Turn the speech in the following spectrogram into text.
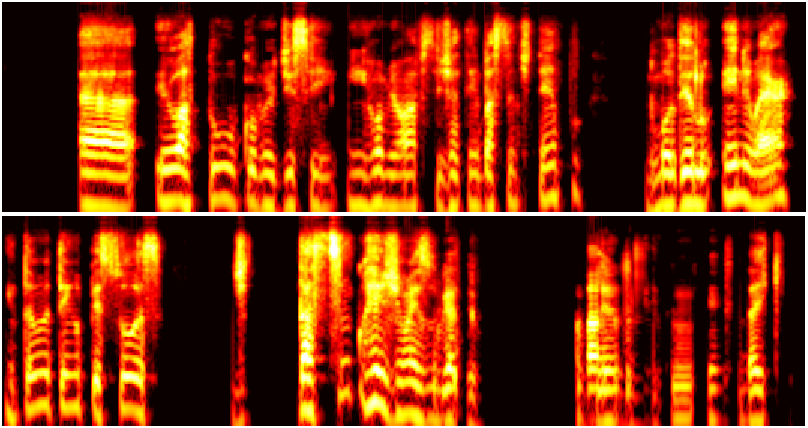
Ah, eu atuo, como eu disse, em home office já tem bastante tempo, no modelo Anywhere, então eu tenho pessoas de das 5 regiões do Brasil trabalhando dentro dentro da equipe.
